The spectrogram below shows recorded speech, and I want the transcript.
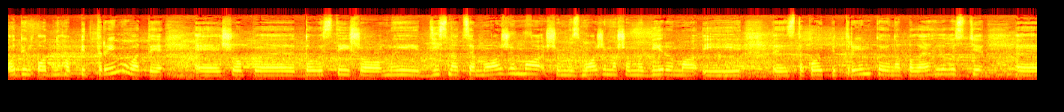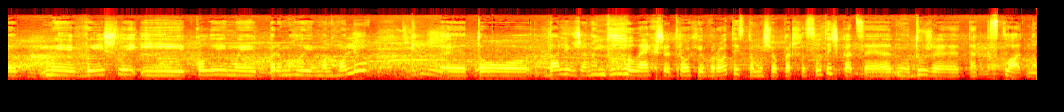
один одного підтримувати, щоб довести, що ми дійсно це можемо, що ми зможемо, що ми віримо. І з такою підтримкою, наполегливості ми вийшли. І коли ми перемогли Монголію, то далі вже нам було легше трохи боротись, тому що перша сутичка це ну дуже так складно.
